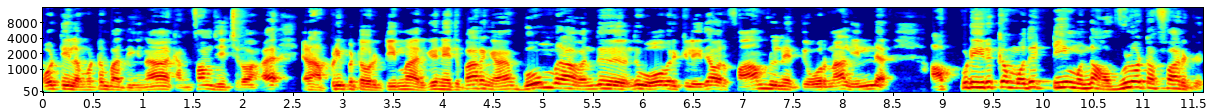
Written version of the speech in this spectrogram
போட்டியில மட்டும் பாத்தீங்கன்னா கன்ஃபார்ம் ஜெயிச்சிருவாங்க. ஏன்னா அப்படிப்பட்ட ஒரு டீமா இருக்கு. நேத்து பாருங்க பூம்ரா வந்து வந்து ஓவர் கிளியுது அவர் ஃபார்ம்ல நேத்து ஒரு நாள் இல்ல. அப்படி இருக்கும் போது டீம் வந்து அவ்வளோ டஃப்பாக இருக்கு.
